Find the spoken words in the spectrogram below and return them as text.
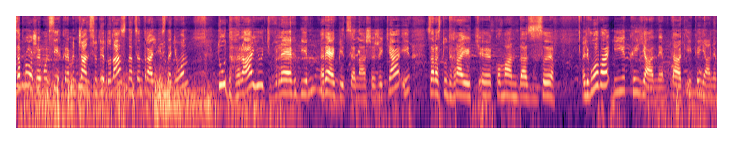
Запрошуємо всіх кременчан сюди до нас на центральний стадіон. Тут грають в регбі. Регбі це наше життя. І зараз тут грають е, команда з Львова і кияни. Так, і кияни.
